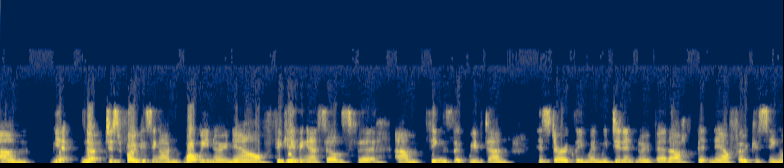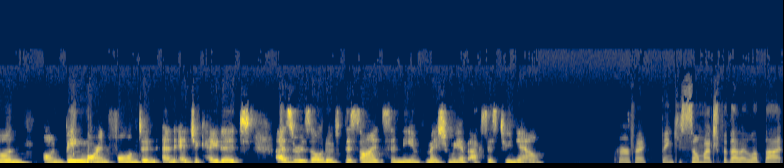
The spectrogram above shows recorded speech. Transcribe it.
um, yeah no just focusing on what we know now forgiving ourselves for um, things that we've done historically when we didn't know better, but now focusing on on being more informed and, and educated as a result of the science and the information we have access to now. Perfect. Thank you so much for that. I love that.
